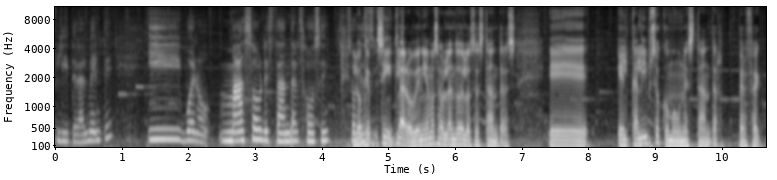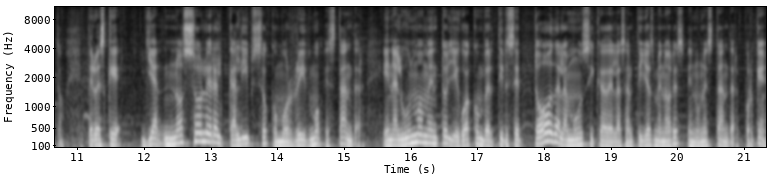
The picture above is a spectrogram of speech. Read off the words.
literalmente. Y bueno, más sobre estándares, José. sobre Lo que, s- sí, claro, veníamos hablando de los estándares. Eh, el calipso como un estándar, perfecto. Pero es que ya no solo era el calipso como ritmo estándar, en algún momento llegó a convertirse toda la música de las Antillas Menores en un estándar. ¿Por qué?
